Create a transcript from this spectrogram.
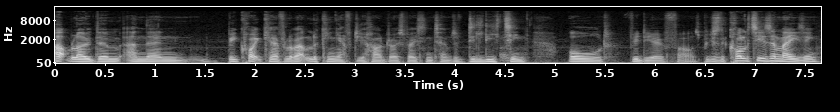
upload them and then be quite careful about looking after your hard drive space in terms of deleting old video files because the quality is amazing.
